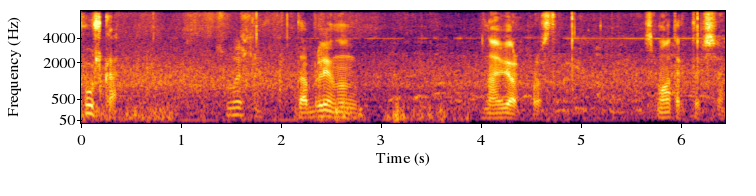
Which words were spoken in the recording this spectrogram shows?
Пушка. В смысле? Да блин, он наверх просто смотрит и все.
